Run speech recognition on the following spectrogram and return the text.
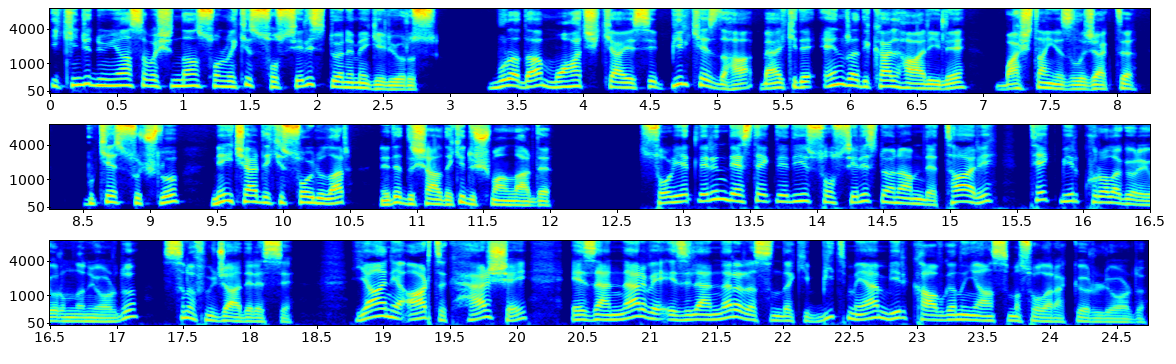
İkinci Dünya Savaşı'ndan sonraki sosyalist döneme geliyoruz. Burada Mohaç hikayesi bir kez daha belki de en radikal haliyle baştan yazılacaktı. Bu kez suçlu ne içerideki soylular ne de dışarıdaki düşmanlardı. Sovyetlerin desteklediği sosyalist dönemde tarih tek bir kurala göre yorumlanıyordu, sınıf mücadelesi. Yani artık her şey ezenler ve ezilenler arasındaki bitmeyen bir kavganın yansıması olarak görülüyordu.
